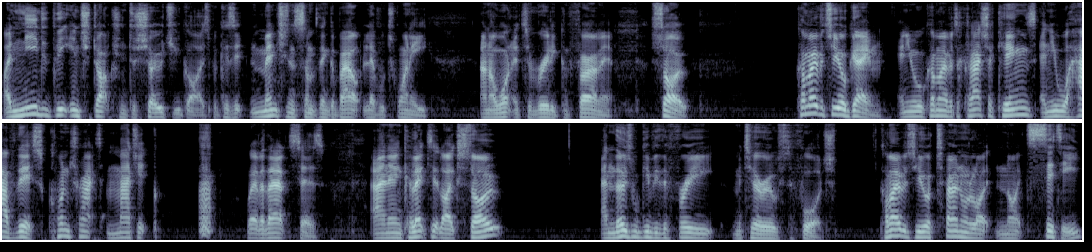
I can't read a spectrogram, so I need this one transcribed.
I needed the introduction to show to you guys because it mentions something about level 20 and I wanted to really confirm it. So, come over to your game, and you will come over to Clash of Kings, and you will have this contract magic, whatever that says, and then collect it like so, and those will give you the free materials to forge. Come over to your Eternal Night City,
